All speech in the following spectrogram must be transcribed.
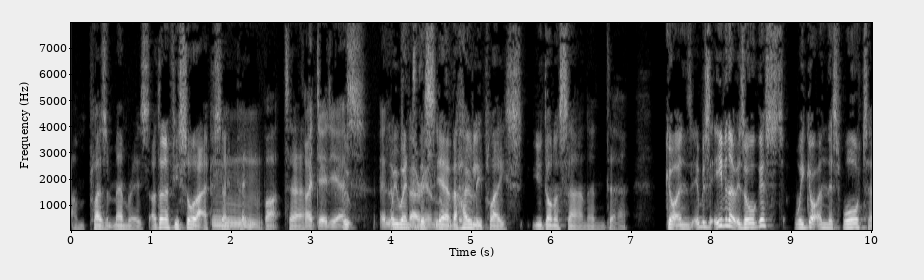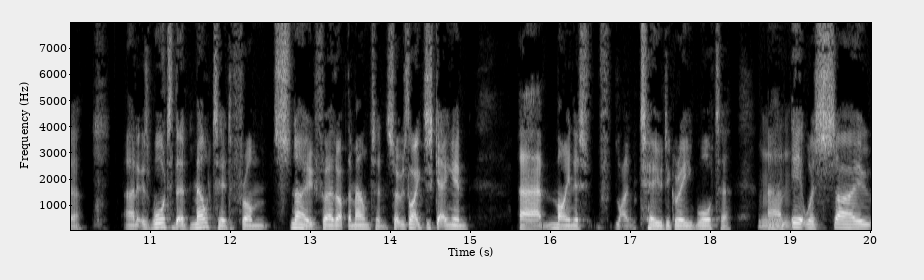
unpleasant memories. I don't know if you saw that episode, Mm. Pete, but uh, I did, yes. It we looked went to this, yeah, the holy place, Yudono-san, and uh, got in. It was even though it was August, we got in this water, and it was water that had melted from snow further up the mountain. So it was like just getting in uh, minus like two degree water, Mm. and it was so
